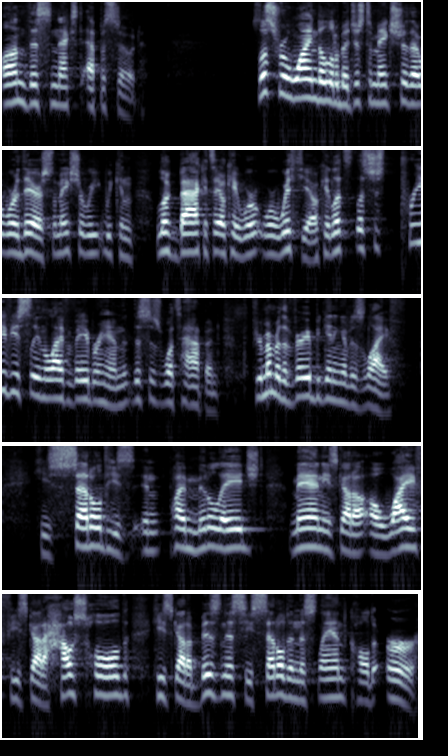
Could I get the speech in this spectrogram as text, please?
on this next episode. So let's rewind a little bit just to make sure that we're there. So make sure we, we can look back and say, okay, we're, we're with you. Okay, let's, let's just previously in the life of Abraham, this is what's happened. If you remember the very beginning of his life, he's settled, he's in probably a middle aged man, he's got a, a wife, he's got a household, he's got a business, he's settled in this land called Ur.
